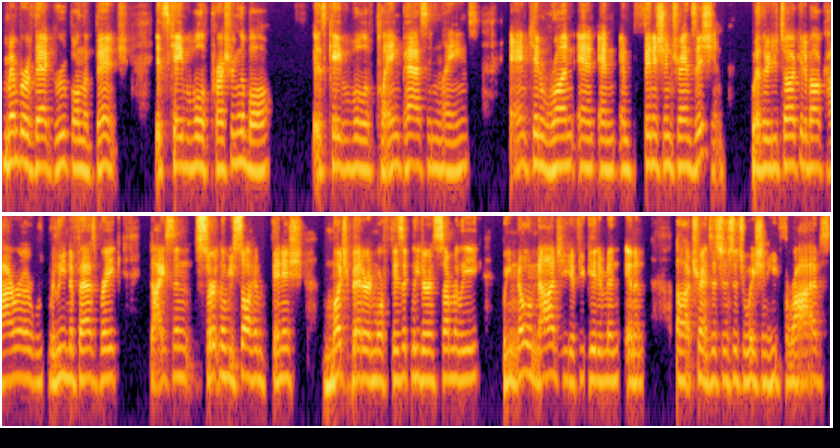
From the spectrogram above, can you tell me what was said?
member of that group on the bench is capable of pressuring the ball, is capable of playing passing lanes, and can run and and and finish in transition. Whether you're talking about Kira leading a fast break, Dyson, certainly we saw him finish much better and more physically during summer league. We know Naji, if you get him in, in a uh, transition situation. He thrives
